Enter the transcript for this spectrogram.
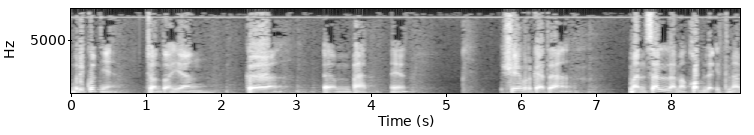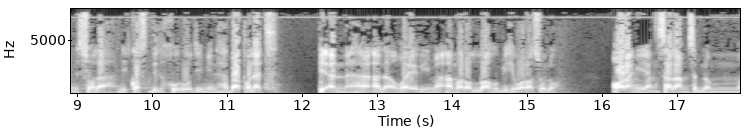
Berikutnya, contoh yang keempat ya. Syekh berkata, "Man sallama qabla itmami bi qasdil khuruj minha batalat li'annaha ala ghairi ma amara Allah bihi wa rasuluh." Orang yang salam sebelum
